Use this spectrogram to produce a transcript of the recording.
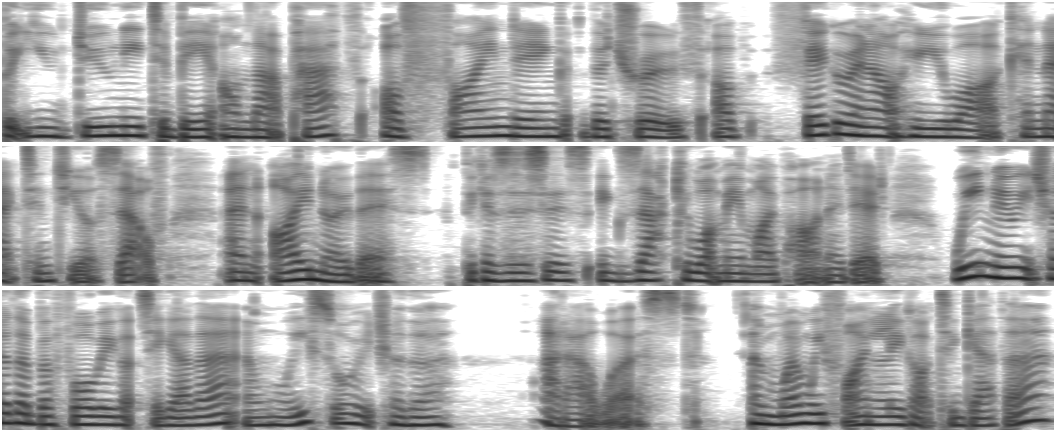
But you do need to be on that path of finding the truth, of figuring out who you are, connecting to yourself. And I know this because this is exactly what me and my partner did. We knew each other before we got together and we saw each other at our worst. And when we finally got together,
